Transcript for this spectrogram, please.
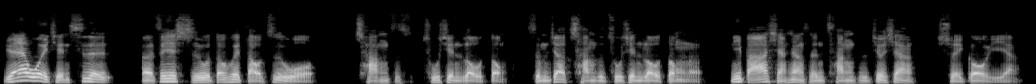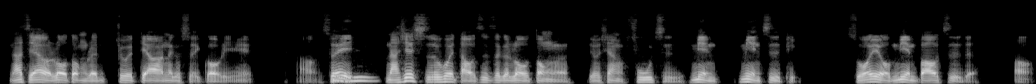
原来我以前吃的呃这些食物都会导致我肠子出现漏洞。什么叫肠子出现漏洞呢？你把它想象成肠子就像水沟一样，然后只要有漏洞，人就会掉到那个水沟里面。好，所以哪些食物会导致这个漏洞呢？就像麸质、面面制品，所有面包制的，哦，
